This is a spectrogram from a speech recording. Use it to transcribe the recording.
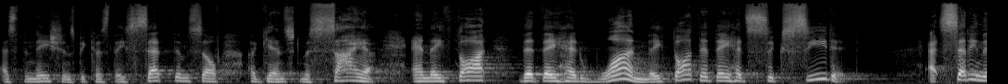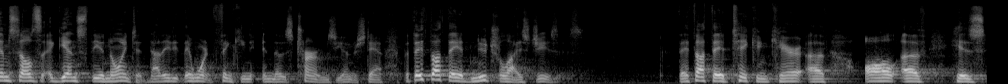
as the nations because they set themselves against Messiah. And they thought that they had won, they thought that they had succeeded at setting themselves against the anointed. Now, they, they weren't thinking in those terms, you understand, but they thought they had neutralized Jesus. They thought they had taken care of all of his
